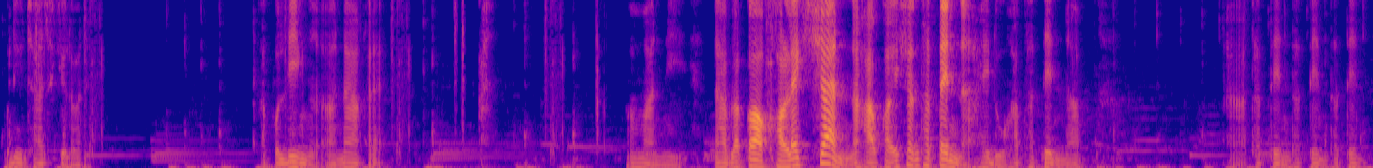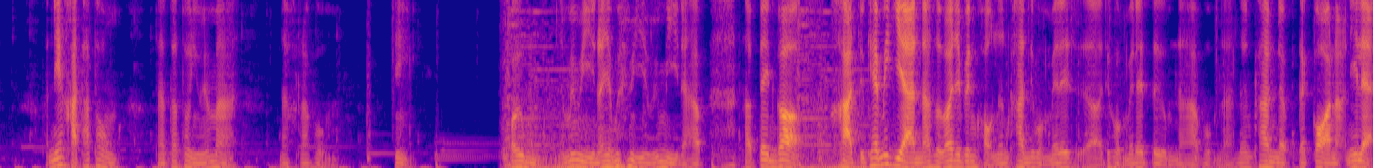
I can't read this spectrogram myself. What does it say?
โปลิงใช้สกิลอะไรวะเนี่ยอะโปลิงเอาหน้าก็ได้ประมาณนี้นะครับแล้วก็คอลเลกชันนะครับคอลเลกชันท่าเต้นนะให้ดูครับท่าเต้นนะครับอ่าท่าเต้นท่าเต้นท่าเต้นตอนนี้ขาดท่าทงนะท่าทงยังไม่มานะครับผมนี่ ปึ้มยังไม่มีนะยังไม่มียังไม่มีนะครับท่าเต้นก็ขาดอยู่แค่ไม่กี่อันนะส่วนมากจะเป็นของเลื่อนขั้นที่ผมไม่ได้เอ่อที่ผมไม่ได้เติมนะครับผมนะเลื่อนขั้นแบบแต่ก่อนอะนี่แหละ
